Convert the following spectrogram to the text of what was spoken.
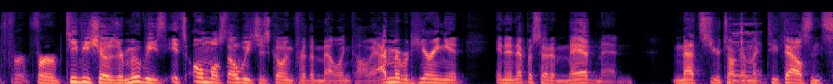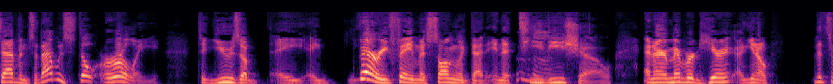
for for TV shows or movies, it's almost always just going for the melancholy. I remembered hearing it in an episode of Mad Men, and that's you're talking mm. like 2007, so that was still early to use a a, a very famous song like that in a TV mm-hmm. show. And I remembered hearing, you know, that's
